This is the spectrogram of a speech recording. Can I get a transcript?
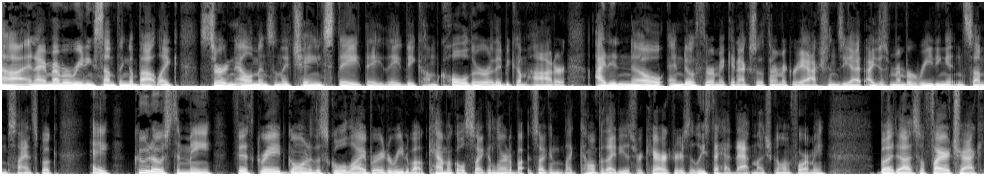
Uh, and I remember reading something about like certain elements when they change state, they they become colder or they become hotter. I didn't know endothermic and exothermic reactions yet. I just remember reading it in some science book. Hey, kudos to me, fifth grade, going to the school library to read about chemicals, so I can learn about, so I can like come up with ideas for characters. At least I had that much going for me. But uh, so Firetrack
